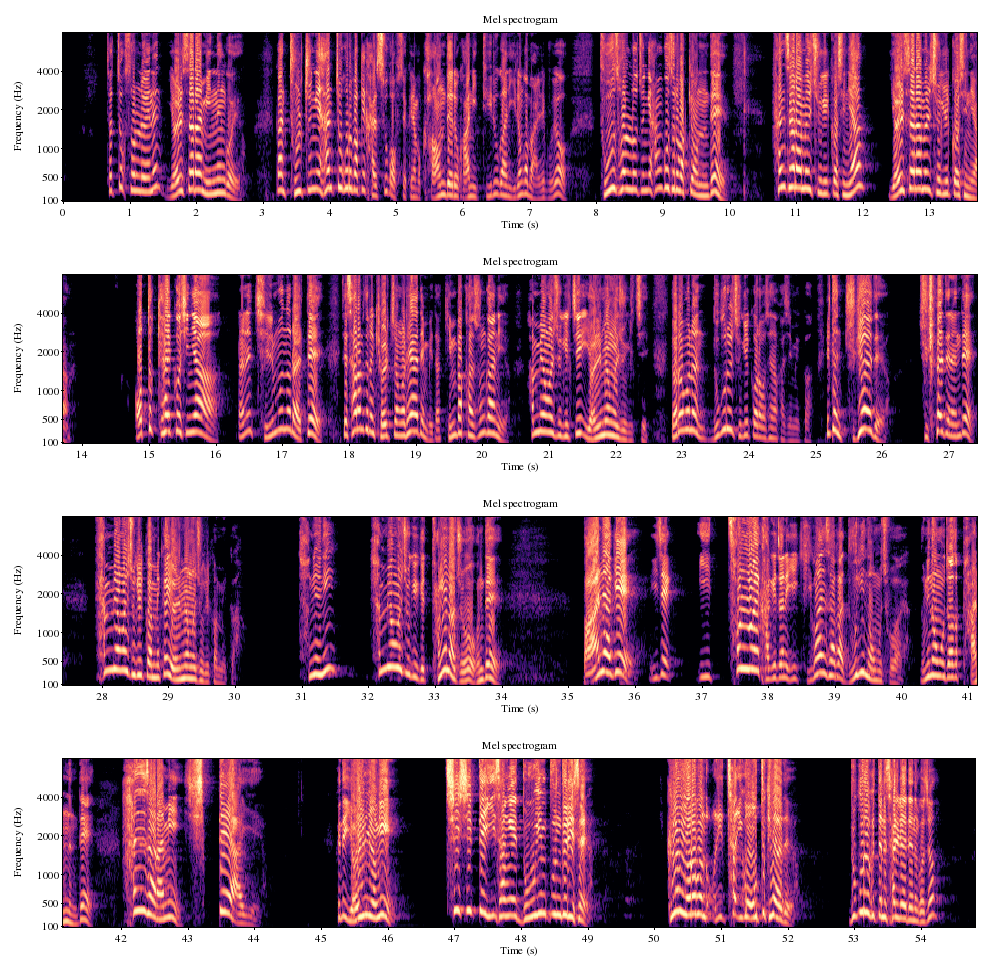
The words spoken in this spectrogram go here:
저쪽 선로에는 열 사람이 있는 거예요. 그러니까 둘 중에 한쪽으로밖에 갈 수가 없어요. 그냥 뭐 가운데로 가니 뒤로 가니 이런 거 말고요. 두 선로 중에 한 곳으로밖에 없는데 한 사람을 죽일 것이냐, 열 사람을 죽일 것이냐, 어떻게 할 것이냐 라는 질문을 할때 사람들은 결정을 해야 됩니다. 긴박한 순간이에요. 한 명을 죽일지 열 명을 죽일지. 여러분은 누구를 죽일 거라고 생각하십니까? 일단 죽여야 돼요. 죽여야 되는데 한 명을 죽일 겁니까? 열 명을 죽일 겁니까? 당연히 한 명을 죽이게 당연하죠. 근데 만약에 이제 이 선로에 가기 전에 이 기관사가 눈이 너무 좋아요. 눈이 너무 좋아서 봤는데 한 사람이 10대 아이예요. 근데 10명이 70대 이상의 노인분들이세요. 그럼 여러분 차 이거 어떻게 해야 돼요? 누구를 그때는 살려야 되는 거죠?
